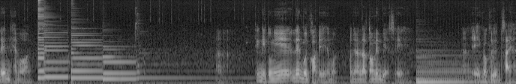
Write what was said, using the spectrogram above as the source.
เล่น hammer on เทคนิคตรงนี้เล่นบนคอร์ด A ทั้งหมด เพราะฉะนั้นเราต้องเล่นเบส A A ก็คือสาย 5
